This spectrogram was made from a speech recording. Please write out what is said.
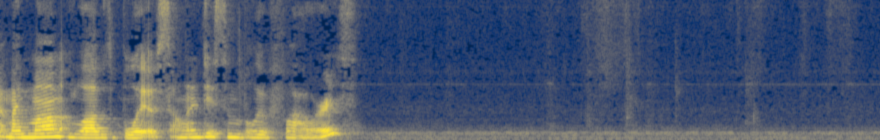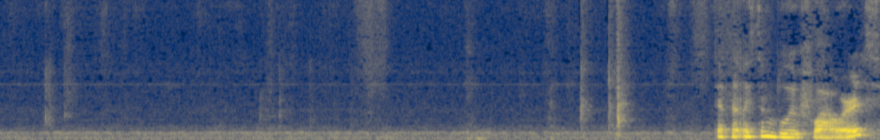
But my mom loves blue, so I'm going to do some blue flowers. Definitely some blue flowers.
